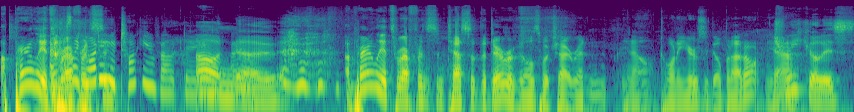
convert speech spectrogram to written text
Apparently, it's I was like, what are you talking about, Dave? Oh no, apparently, it's referenced in Tess of the D'Urbervilles, which I read, in, you know, 20 years ago. But I don't. Yeah, treacle is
